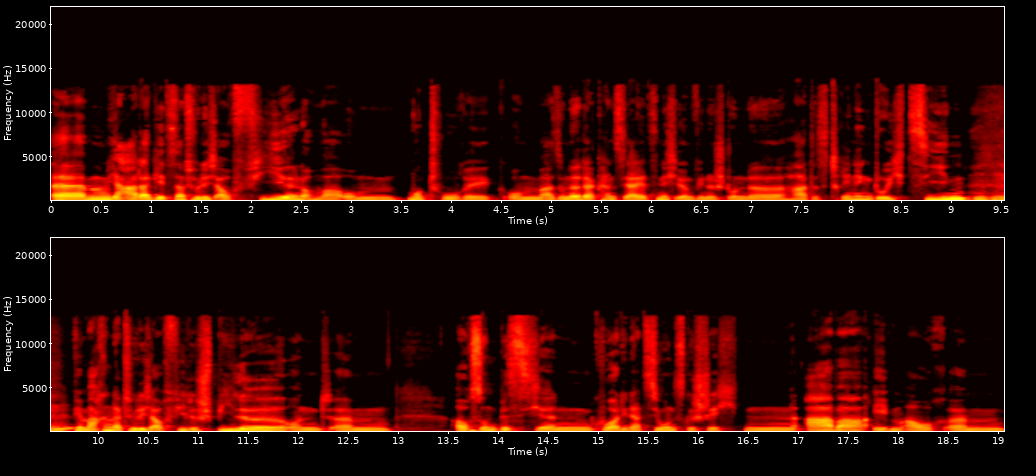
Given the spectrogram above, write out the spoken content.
Ähm, ja, da geht's natürlich auch viel nochmal um Motorik, um, also ne, da kannst du ja jetzt nicht irgendwie eine Stunde hartes Training durchziehen. Mhm. Wir machen natürlich auch viele Spiele und ähm, auch so ein bisschen Koordinationsgeschichten, aber eben auch ähm,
